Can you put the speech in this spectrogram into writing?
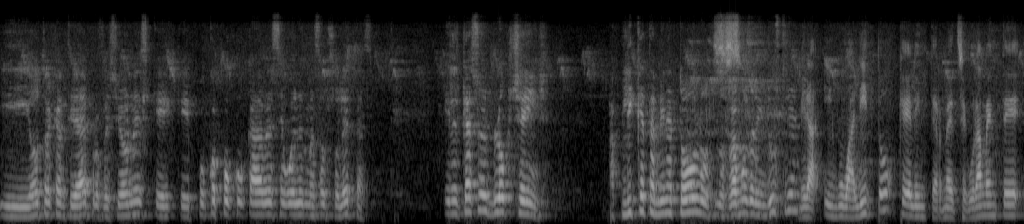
y otra cantidad de profesiones que, que poco a poco cada vez se vuelven más obsoletas. En el caso del blockchain, ¿aplica también a todos los, los ramos de la industria? Mira, igualito que el Internet. Seguramente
